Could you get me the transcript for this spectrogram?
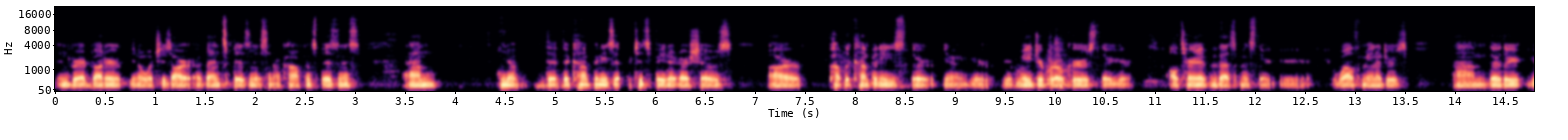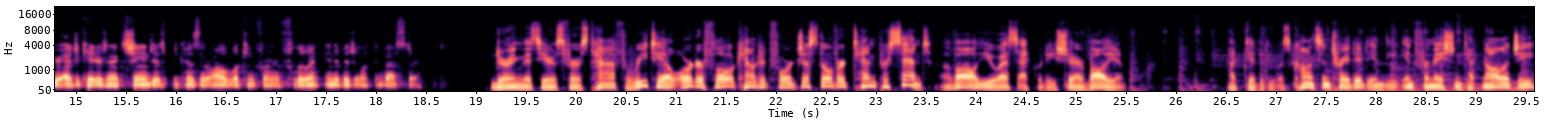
and bread butter, you know, which is our events business and our conference business. Um, you know, the the companies that participate at our shows are public companies. They're you know your your major brokers. They're your alternative investments. They're your, your wealth managers. Um, they're, they're your educators and exchanges because they're all looking for an affluent individual investor. During this year's first half, retail order flow accounted for just over 10% of all U.S. equity share volume. Activity was concentrated in the information technology,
